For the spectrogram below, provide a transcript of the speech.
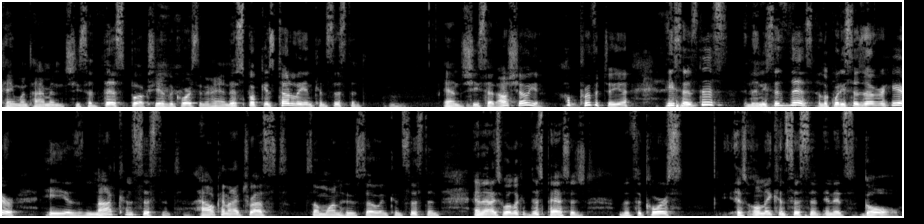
came one time and she said, this book, she had the course in her hand, this book is totally inconsistent. And she said, I'll show you. I'll prove it to you. He says this, and then he says this, and look what he says over here. He is not consistent. How can I trust someone who's so inconsistent? And then I said, well, look at this passage, that the course is only consistent in its goal,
